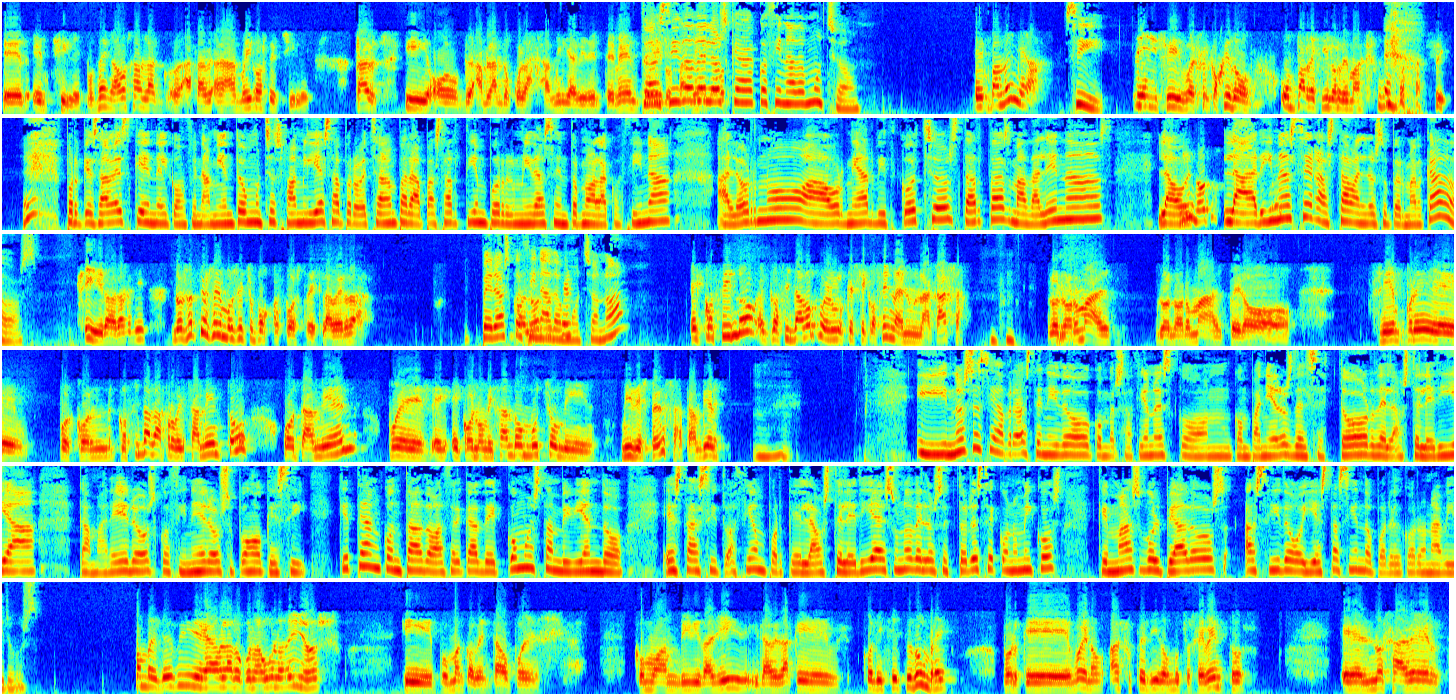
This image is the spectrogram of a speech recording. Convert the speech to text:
eh, en Chile. Pues venga, vamos a hablar con a- a amigos de Chile. Tal, y o, hablando con la familia, evidentemente. ¿Tú has sido de los que ha cocinado mucho? ¿En pandemia? Sí, Sí, sí, pues he cogido un par de kilos de más. sí. porque sabes que en el confinamiento muchas familias aprovecharon para pasar tiempo reunidas en torno a la cocina, al horno, a hornear bizcochos, tartas, magdalenas. La, Sí, ¿no? la harina se gastaba en los supermercados. Sí, la verdad que sí. Nosotros hemos hecho pocos postres, la verdad. Pero has cocinado mucho, ¿no? He cocinado, he cocinado pues lo que se cocina en una casa. Lo normal, lo normal, pero siempre pues con cocina de aprovechamiento o también pues e- economizando mucho mi, mi despensa también. Y no sé si habrás tenido conversaciones con compañeros del sector, de la hostelería, camareros, cocineros, supongo que sí. ¿Qué te han contado acerca de cómo están viviendo esta situación? Porque la hostelería es uno de los sectores económicos que más golpeados ha sido y está siendo por el coronavirus. Hombre, yo he hablado con algunos de ellos y pues me han comentado pues cómo han vivido allí y la verdad que con incertidumbre porque bueno, han suspendido muchos eventos, el no saber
